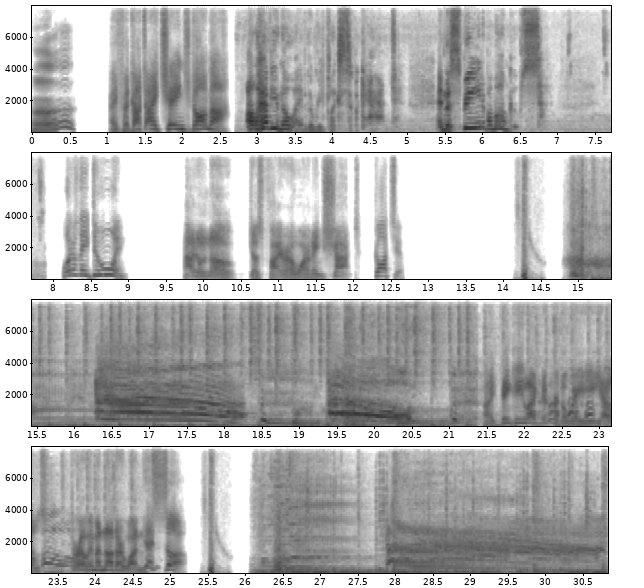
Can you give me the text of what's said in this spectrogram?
Huh? I forgot I changed armor. I'll have you know I have the reflexes of a cat and the speed of a mongoose. What are they doing? I don't know. Just fire a warning shot. Gotcha. I think he liked it for the way he yells. Throw him another one. Yes, sir.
